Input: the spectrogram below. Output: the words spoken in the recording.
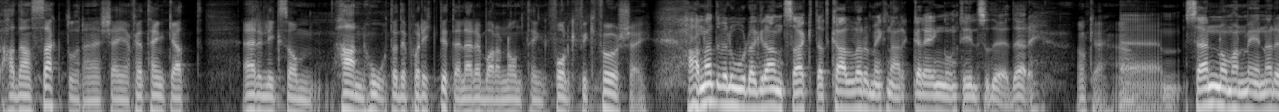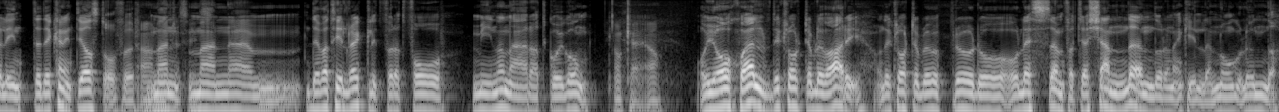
hade han sagt åt den här tjejen? För jag tänker att är det liksom han hotade på riktigt eller är det bara någonting folk fick för sig? Han hade väl ordagrant sagt att kallar du mig knarkare en gång till så dödar jag dig. Ja. Ehm, sen om han menar eller inte, det kan inte jag stå för. Ja, men men ehm, det var tillräckligt för att få mina nära att gå igång. okej, ja. Och jag själv, det är klart jag blev arg. Och det är klart jag blev upprörd och, och ledsen för att jag kände ändå den här killen någorlunda.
